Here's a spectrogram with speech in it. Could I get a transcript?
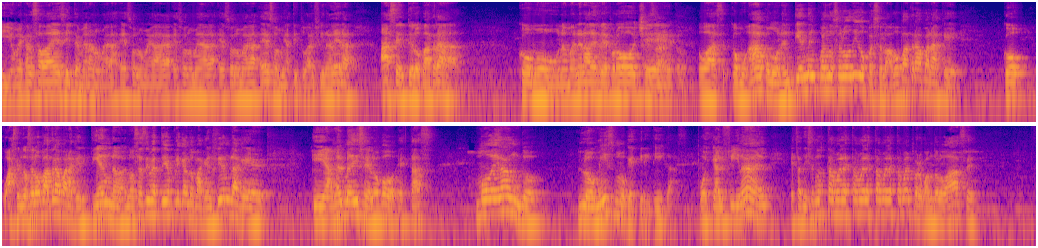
Y yo me cansaba de decirte, mira, no me hagas eso, no me hagas eso, no me hagas eso, no me hagas eso. Mi actitud al final era hacértelo para atrás como una manera de reproche. O como, ah, como no entienden cuando se lo digo, pues se lo hago para atrás para que, haciéndoselo para atrás para que entienda. No sé si me estoy explicando, para que entienda que... Y Ángel me dice, loco, estás modelando lo mismo que criticas. Porque al final estás diciendo está mal, está mal, está mal, está mal, pero cuando lo haces,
